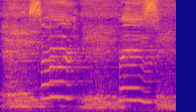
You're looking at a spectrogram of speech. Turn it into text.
Sun rays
